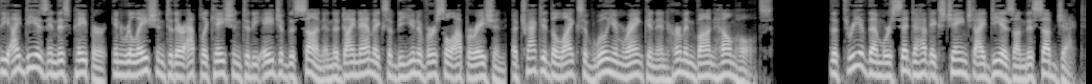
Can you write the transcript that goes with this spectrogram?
The ideas in this paper, in relation to their application to the age of the Sun and the dynamics of the universal operation, attracted the likes of William Rankine and Hermann von Helmholtz. The three of them were said to have exchanged ideas on this subject.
